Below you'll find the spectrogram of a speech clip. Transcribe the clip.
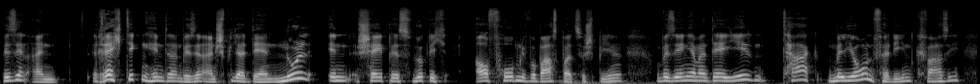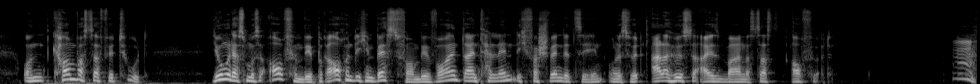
Wir sehen einen recht dicken Hintern, wir sehen einen Spieler, der null in Shape ist, wirklich auf hohem Niveau Basketball zu spielen. Und wir sehen jemanden, der jeden Tag Millionen verdient quasi und kaum was dafür tut. Junge, das muss aufhören. Wir brauchen dich in Bestform. Wir wollen dein Talent nicht verschwendet sehen. Und es wird allerhöchste Eisenbahn, dass das aufhört. Hm.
